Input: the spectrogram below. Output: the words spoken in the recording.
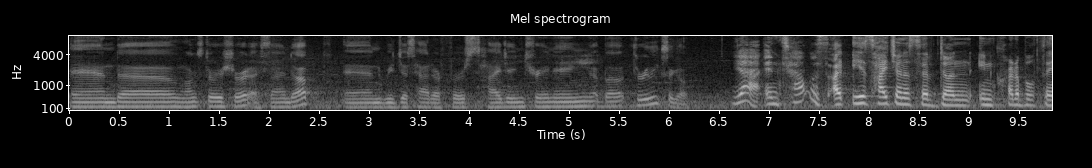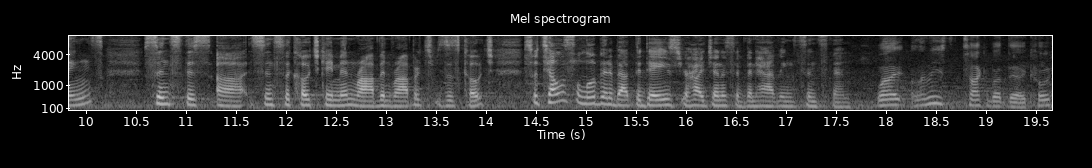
And uh, long story short, I signed up and we just had our first hygiene training about three weeks ago. Yeah, and tell us, his hygienists have done incredible things since this, uh, since the coach came in. Robin Roberts was his coach. So tell us a little bit about the days your hygienists have been having since then. Well, let me talk about the coach,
